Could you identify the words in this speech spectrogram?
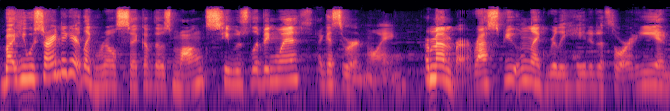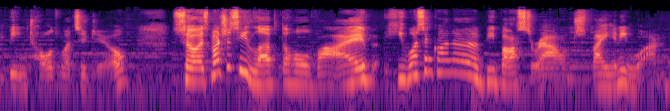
but he was starting to get like real sick of those monks he was living with. I guess they were annoying. Remember, Rasputin like really hated authority and being told what to do. So as much as he loved the whole vibe, he wasn't going to be bossed around by anyone.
